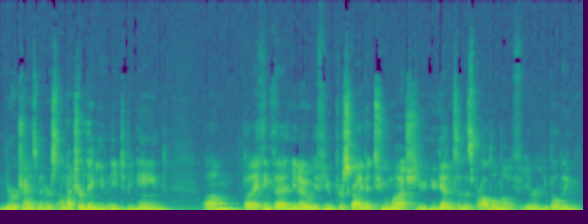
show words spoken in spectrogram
neurotransmitters? I'm not sure they even need to be named. Um, but I think that you know if you prescribe it too much, you, you get into this problem of you're, you're building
